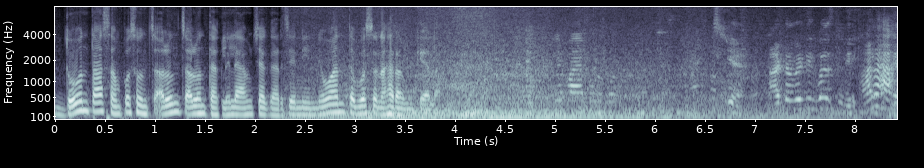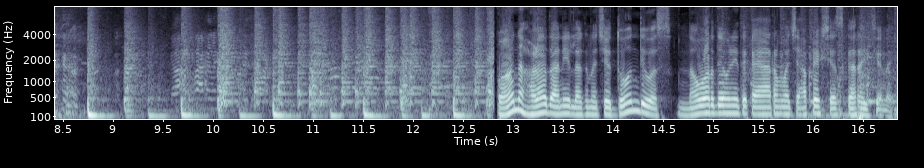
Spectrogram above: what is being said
दोन तासांपासून चालून चालून थकलेल्या आमच्या घरच्यांनी निवांत बसून आराम केला. पण हळद आणि लग्नाचे दोन दिवस नवरदेवने तर काही आरामाची अपेक्षाच करायची नाही.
